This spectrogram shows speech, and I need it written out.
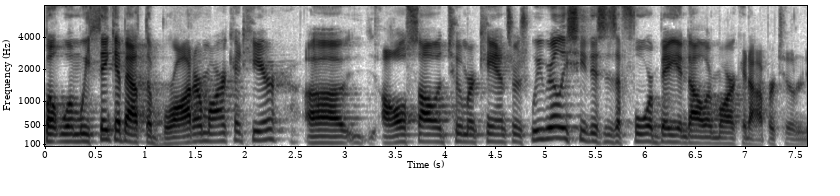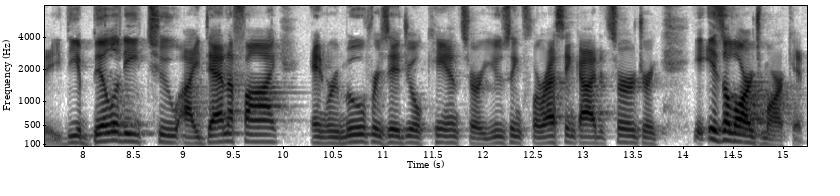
But when we think about the broader market here, uh, all solid tumor cancers, we really see this as a $4 billion market opportunity. The ability to identify and remove residual cancer using fluorescent guided surgery is a large market.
